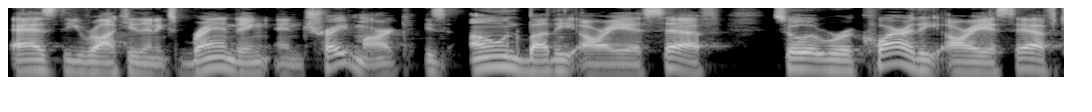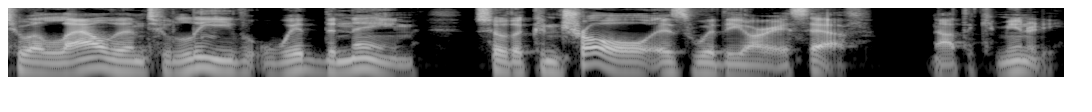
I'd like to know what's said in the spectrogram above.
As the Rocky Linux branding and trademark is owned by the RESF, so it will require the RESF to allow them to leave with the name. So the control is with the RESF, not the community.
